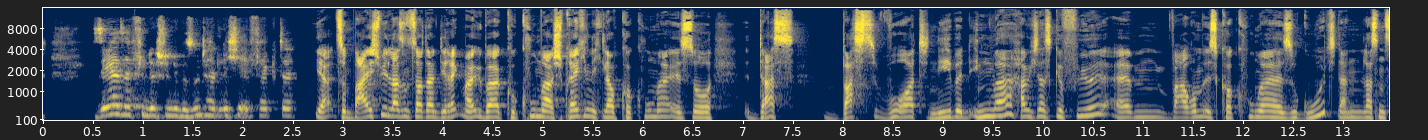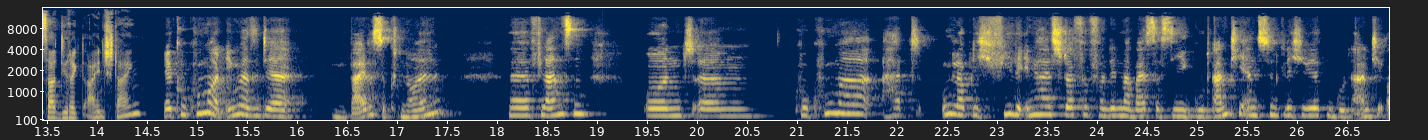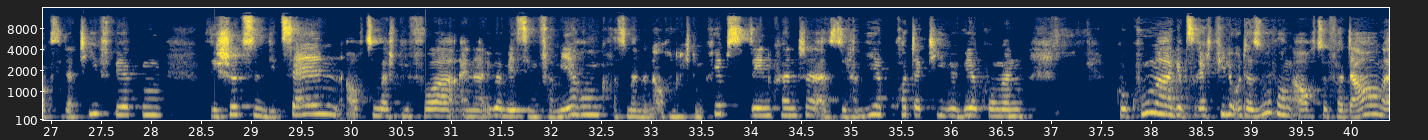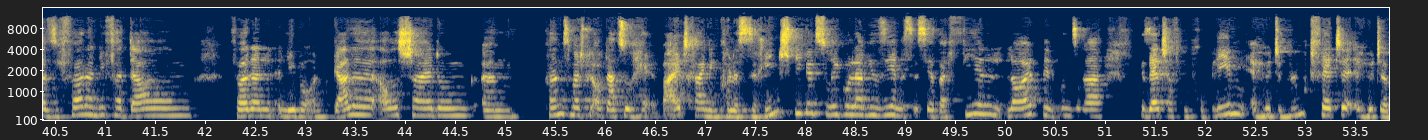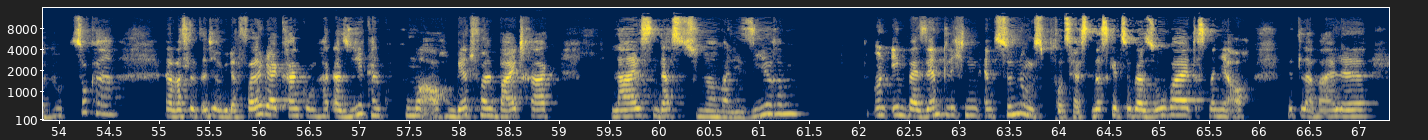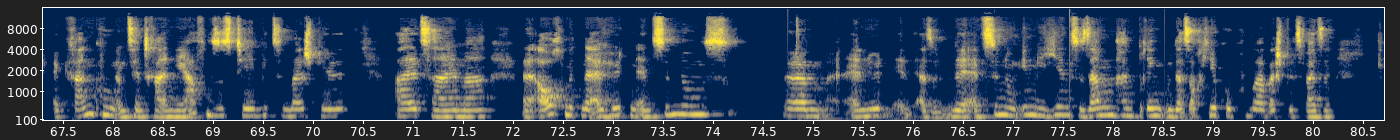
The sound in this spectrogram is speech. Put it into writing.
sehr, sehr viele schöne gesundheitliche Effekte. Ja, zum Beispiel, lass uns doch dann direkt mal über Kurkuma sprechen. Ich glaube, Kurkuma ist so das Basswort neben Ingwer, habe ich das Gefühl. Ähm, warum ist Kurkuma so gut? Dann lass uns da direkt einsteigen. Ja, Kurkuma und Ingwer sind ja beides so Knollenpflanzen. Äh, und ähm, Kurkuma hat unglaublich viele Inhaltsstoffe, von denen man weiß, dass sie gut antientzündlich wirken, gut antioxidativ wirken. Sie schützen die Zellen auch zum Beispiel vor einer übermäßigen Vermehrung, was man dann auch in Richtung Krebs sehen könnte. Also sie haben hier protektive Wirkungen. Kurkuma gibt es recht viele Untersuchungen auch zur Verdauung. Also sie fördern die Verdauung, fördern Leber- und Galle-Ausscheidung, ähm, können zum Beispiel auch dazu beitragen, den Cholesterinspiegel zu regularisieren. Das ist ja bei vielen Leuten in unserer Gesellschaft ein Problem. Erhöhte Blutfette, erhöhter Blutzucker, äh, was letztendlich auch wieder Folgeerkrankungen hat. Also hier kann Kurkuma auch einen wertvollen Beitrag leisten, das zu normalisieren und eben bei sämtlichen Entzündungsprozessen. Das geht sogar so weit, dass man ja auch mittlerweile Erkrankungen im zentralen Nervensystem, wie zum Beispiel Alzheimer, äh, auch mit einer erhöhten Entzündungs ähm, also eine Entzündung im Gehirn Zusammenhang bringt und dass auch hier Kurkuma beispielsweise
